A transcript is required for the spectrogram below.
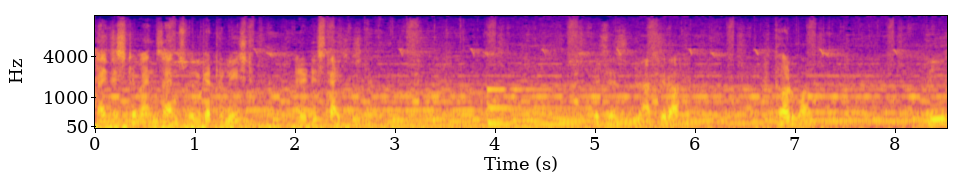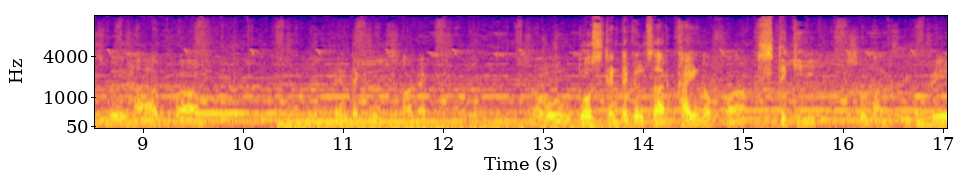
digestive enzymes will get released and it is digested. This is Dracula, the third one. These will have uh, tentacles on it. Those tentacles are kind of uh, sticky. So once the prey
